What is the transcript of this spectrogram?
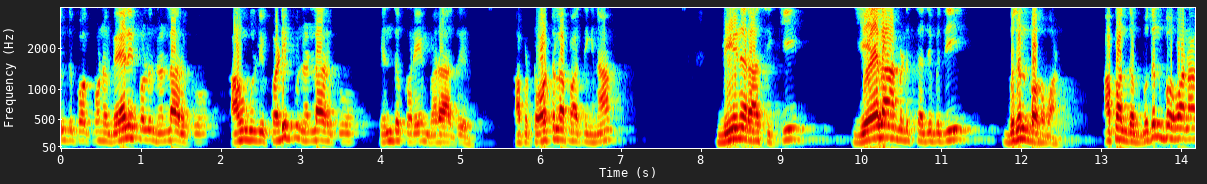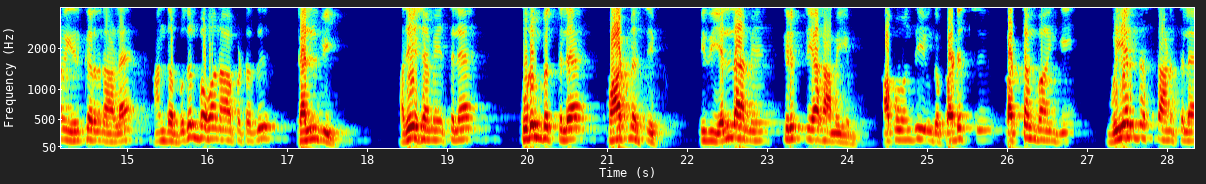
வந்து பார்க்க போனா வேலைப்பளு நல்லா இருக்கும். அவங்களுடைய படிப்பு நல்லா இருக்கும். எந்த குறையும் வராது. அப்ப டோட்டலா பாத்தீங்கன்னா மீன ராசிக்கு ஏழாம் இடத்த அதிபதி புதன் பகவான். அப்ப அந்த புதன் பகவானாக இருக்கிறதுனால அந்த புதன் பகவான் ஆகப்பட்டது கல்வி. அதே சமயத்தில் குடும்பத்தில் பார்ட்னர்ஷிப் இது எல்லாமே திருப்தியாக அமையும். அப்போ வந்து இவங்க படித்து பட்டம் வாங்கி உயர்ந்த ஸ்தானத்தில்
